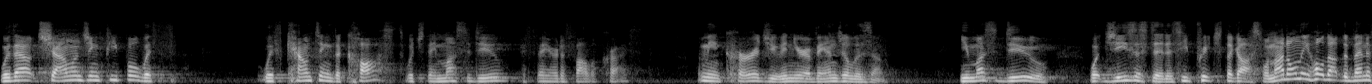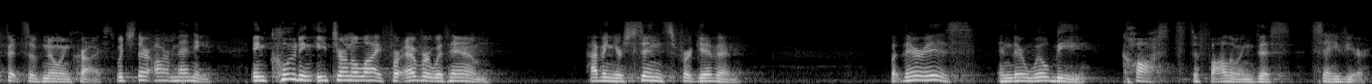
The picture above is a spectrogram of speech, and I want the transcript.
without challenging people with, with counting the cost which they must do if they are to follow Christ? Let me encourage you in your evangelism. You must do what Jesus did as he preached the gospel. Not only hold out the benefits of knowing Christ, which there are many, including eternal life forever with him, having your sins forgiven. But there is and there will be costs to following this Savior.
